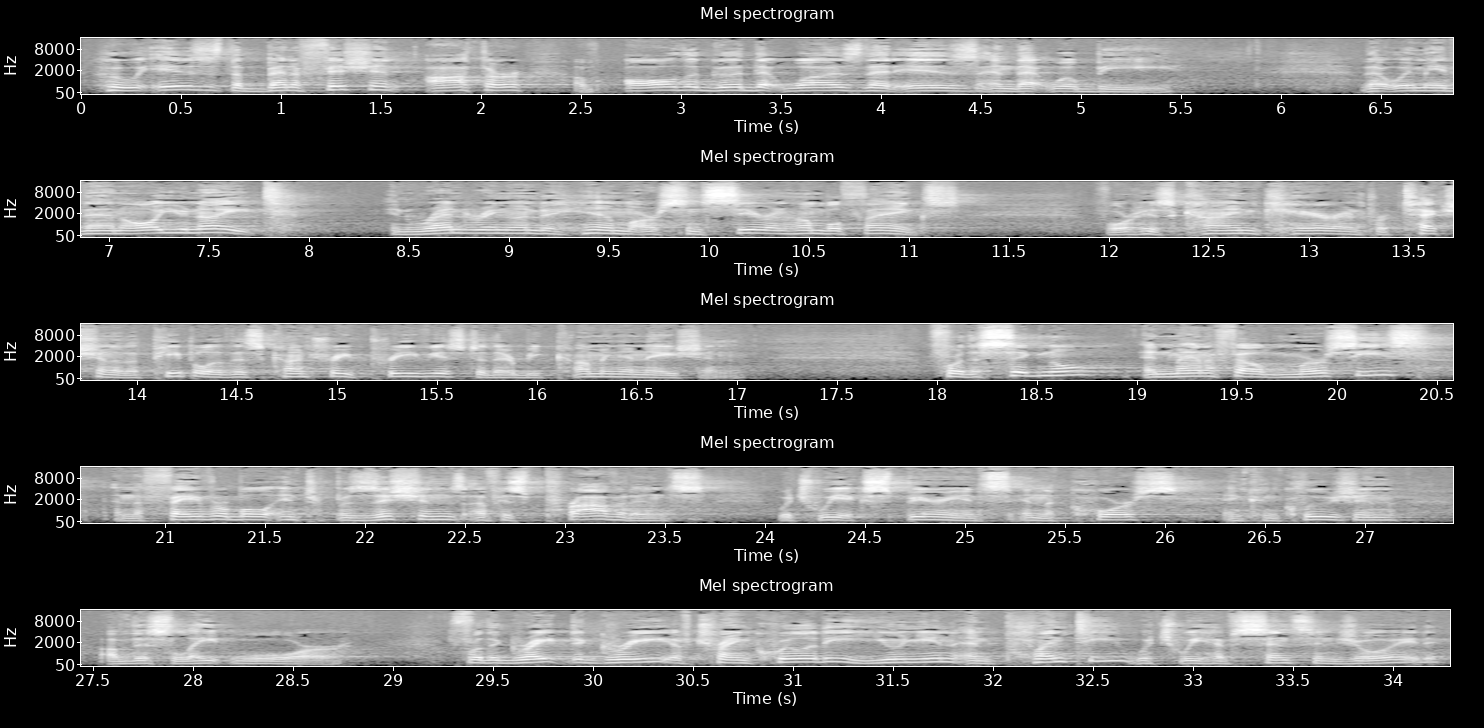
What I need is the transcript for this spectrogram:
who is the beneficent author of all the good that was, that is, and that will be. That we may then all unite in rendering unto him our sincere and humble thanks for his kind care and protection of the people of this country previous to their becoming a nation. For the signal and manifold mercies and the favorable interpositions of his providence which we experience in the course and conclusion of this late war. For the great degree of tranquility, union, and plenty which we have since enjoyed,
